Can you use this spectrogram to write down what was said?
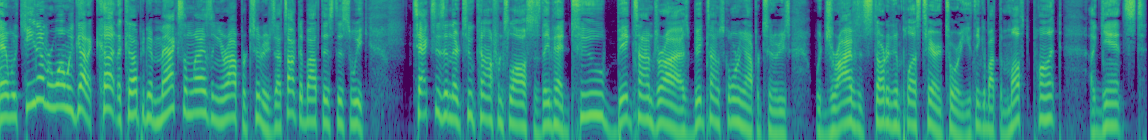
And with key number one, we've got a cut accompanied maximizing your opportunities. I talked about this this week. Texas in their two conference losses, they've had two big time drives, big time scoring opportunities with drives that started in plus territory. You think about the muffed punt against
